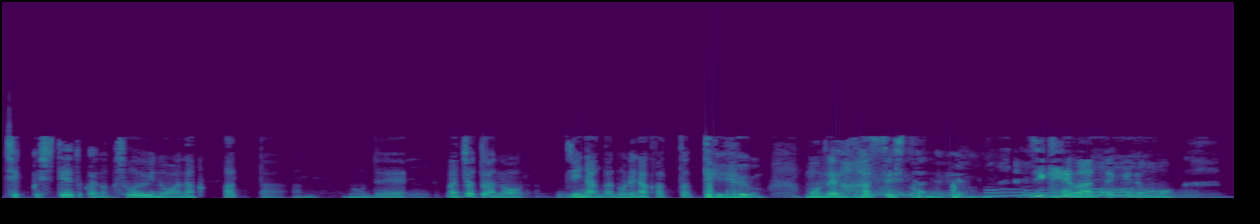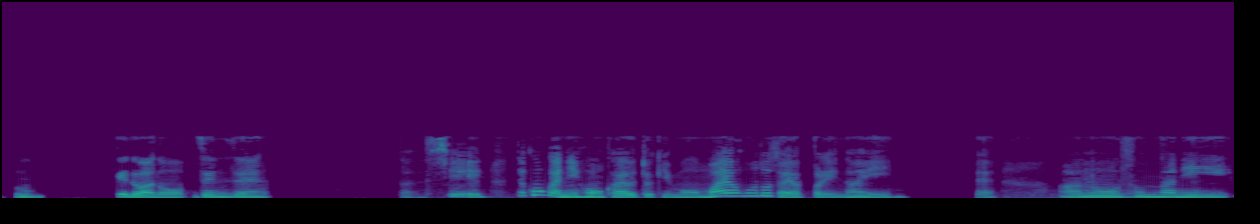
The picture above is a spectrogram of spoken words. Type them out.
チェックしてとか、なんかそういうのはなかったので、うん。まあちょっとあの、次男が乗れなかったっていう問題は発生したんだけど、事件はあったけども、けどあの、全然、だし、で、今回日本帰るときも、前ほどじゃやっぱりない、ね、あの、うん。そんなに、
